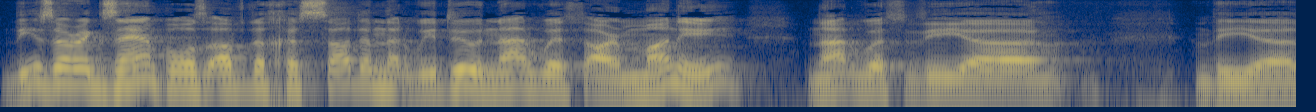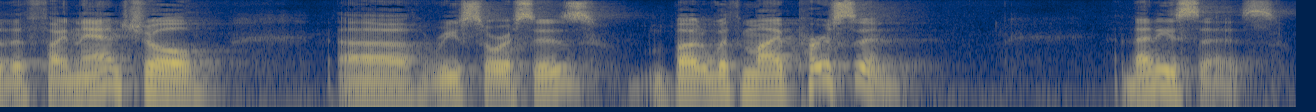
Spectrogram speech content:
these are examples of the chasadim that we do, not with our money, not with the, uh, the, uh, the financial uh, resources, but with my person. And then he says,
